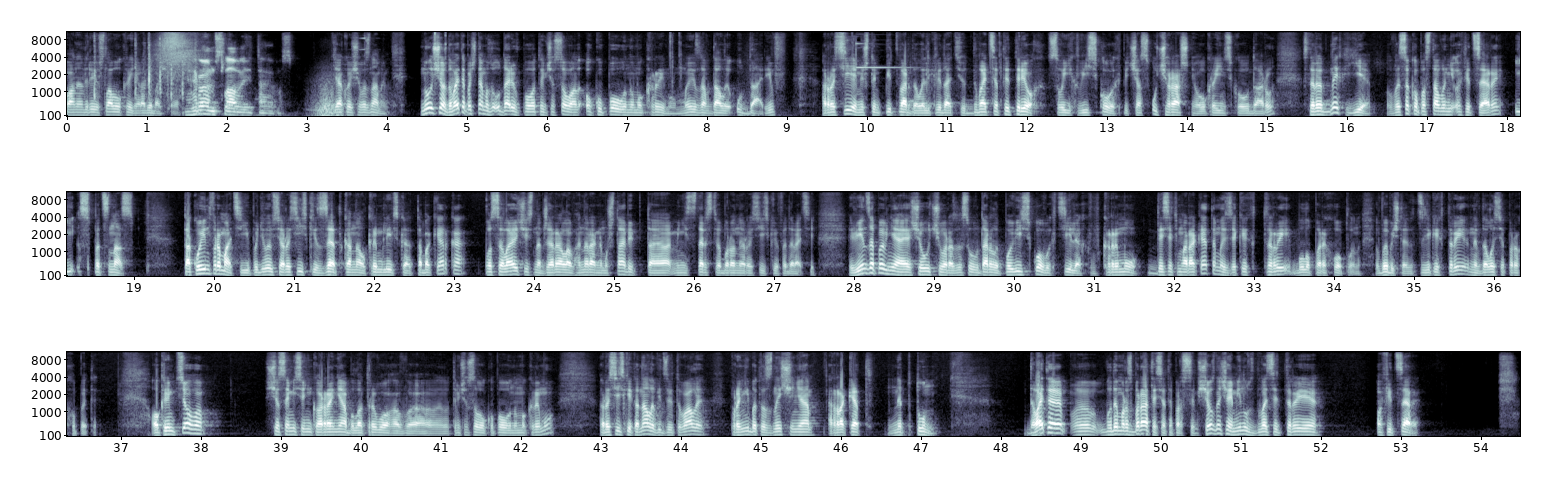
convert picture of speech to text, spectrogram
Пане Андрію, слава Україні! Радий бачити. Героям слава вітаю вас. Дякую, що ви з нами. Ну що, ж, давайте почнемо з ударів по тимчасово окупованому Криму. Ми завдали ударів. Росія між тим підтвердила ліквідацію 23 своїх військових під час вчорашнього українського удару. Серед них є високопоставлені офіцери і спецназ. Такою інформацією поділився російський Z-канал Кремлівська табакерка, посилаючись на джерела в Генеральному штабі та Міністерстві оборони Російської Федерації. Він запевняє, що учора ЗСУ вдарили по військових цілях в Криму 10 ракетами, з яких три було перехоплено. Вибачте, з яких три не вдалося перехопити. Окрім цього, ще самісінько рання була тривога в е, тимчасово окупованому Криму. Російські канали відзвітували про нібито знищення ракет Нептун. Давайте е, будемо розбиратися тепер з цим. Що означає мінус 23 офіцери?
